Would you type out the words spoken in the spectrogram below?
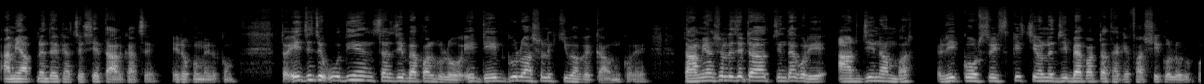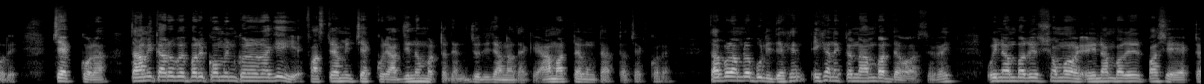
আমি আপনাদের কাছে সে তার কাছে এরকম এরকম। তো এই যে যে অডিয়েন্সের যে ব্যাপারগুলো এই ডেটগুলো আসলে কীভাবে কাউন্ট করে? তা আমি আসলে যেটা চিন্তা করি আরজি নাম্বার রিকোর্স রিস্কিশনের যে ব্যাপারটা থাকে ফাঁসিগুলোর উপরে চেক করা। তা আমি কারও ব্যাপারে কমেন্ট করার আগেই ফার্স্টে আমি চেক করি আরজি নাম্বারটা দেন যদি জানা থাকে আমারটা এবং তারটা চেক করে তারপর আমরা বলি দেখেন এখানে একটা নাম্বার দেওয়া আছে রাইট ওই নাম্বারের সময় এই নাম্বারের পাশে একটা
